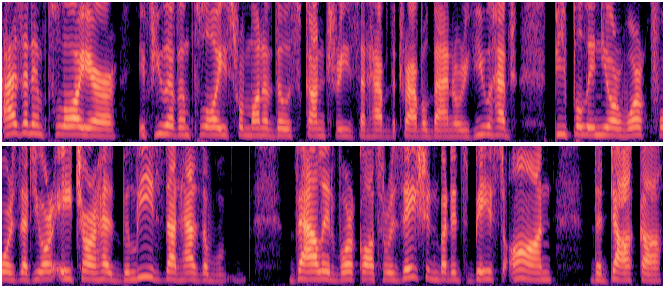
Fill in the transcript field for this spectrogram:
as an employer, if you have employees from one of those countries that have the travel ban, or if you have people in your workforce that your HR has believes that has the valid work authorization, but it's based on the DACA,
